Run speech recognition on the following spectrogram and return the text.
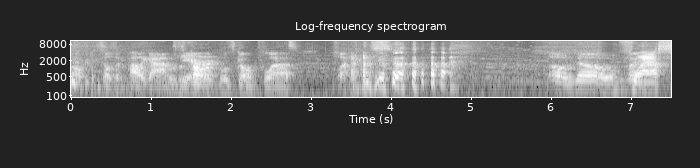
All pixels and polygons Let's here. him, let's call him Flass. Class. Oh no. My, Flass.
